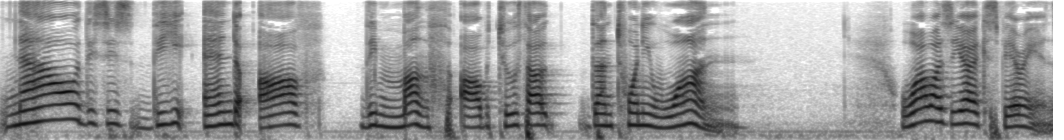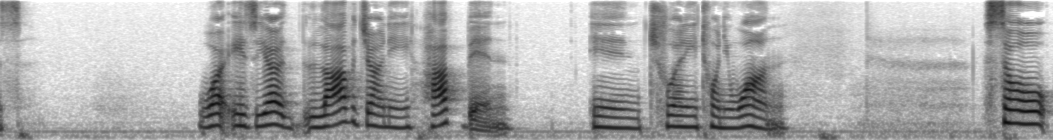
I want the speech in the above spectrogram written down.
now this is the end of the month of 2021. What was your experience? what is your love journey have been in 2021 so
